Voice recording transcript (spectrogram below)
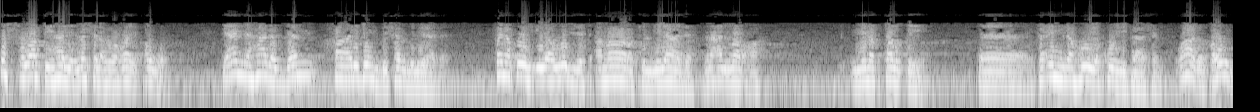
والصواب في هذه المسألة هو الرأي الأول لأن هذا الدم خارج بسبب الولادة. فنقول إذا وجدت أمارة الولادة مع المرأة من الطلق آه، فإنه يكون نفاسا. وهذا القول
